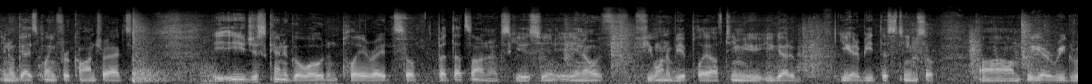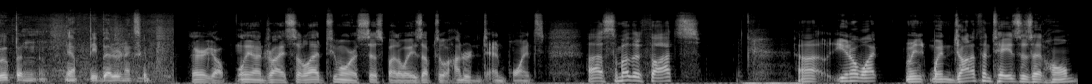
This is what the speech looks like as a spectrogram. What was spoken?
you know, guys playing for contracts. You, just kind of go out and play, right? So, but that's not an excuse. You, you know, if, if you want to be a playoff team, you, you got to you got to beat this team. So, um, we got to regroup and yeah, be better next game. There you go. Leon Draisaitl had two more assists, by the way. He's up to 110 points. Uh, some other thoughts. Uh, you know what? When, when Jonathan Toews is at home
